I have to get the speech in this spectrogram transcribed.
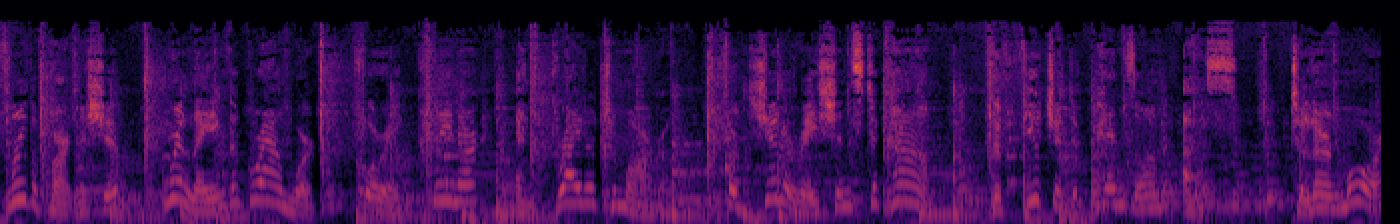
Through the partnership, we're laying the groundwork for a cleaner and brighter tomorrow for generations to come. The future depends on us. To learn more,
